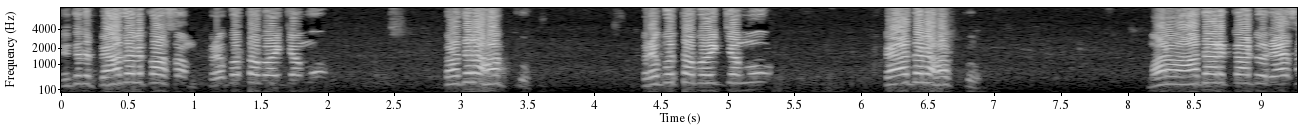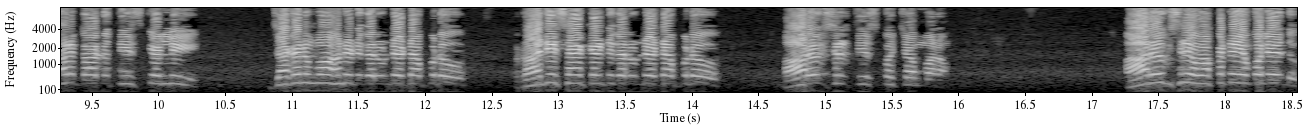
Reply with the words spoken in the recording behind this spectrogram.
ఇంకా పేదల కోసం ప్రభుత్వ వైద్యము ప్రజల హక్కు. ప్రభుత్వ వైద్యము పేదల హక్కు. మనం ఆధార్ కార్డు రేషన్ కార్డు తీసుకెళ్ళి జగన్మోహన్ రెడ్డి గారు ఉండేటప్పుడు రాజశేఖర రెడ్డి గారు ఉండేటప్పుడు ఆరోగ్యశ్రీ తీసుకొచ్చాం మనం. ఆరోగ్యశ్రీ ఒక్కటే ఇవ్వలేదు.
